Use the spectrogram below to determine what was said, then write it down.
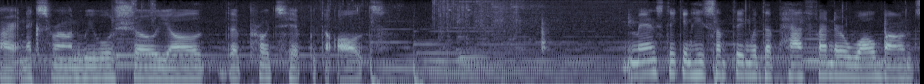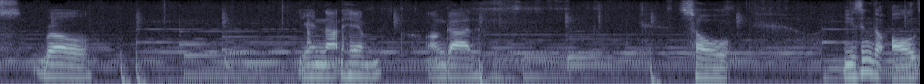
Alright, next round we will show y'all the pro tip with the alt. Man's thinking he's something with the Pathfinder wall bounce. Bro. You're not him. On God. So, using the alt,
